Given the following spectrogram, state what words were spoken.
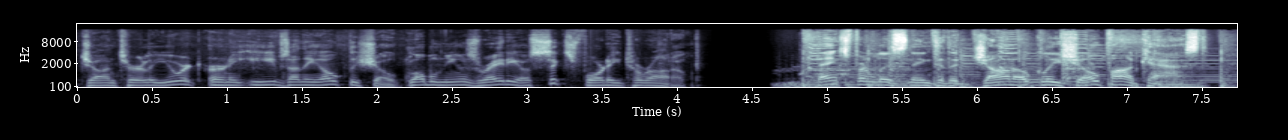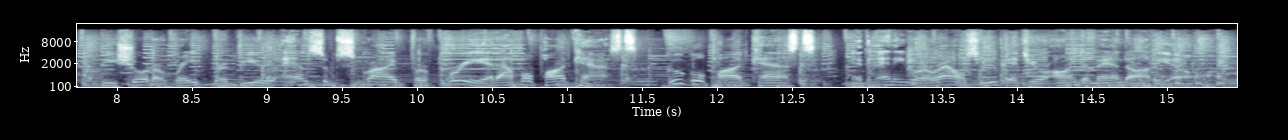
John Turley Ewart Ernie Eves on The Oakley Show, Global News Radio, 640 Toronto. Thanks for listening to the John Oakley Show podcast. Be sure to rate, review, and subscribe for free at Apple Podcasts, Google Podcasts, and anywhere else you get your on demand audio.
